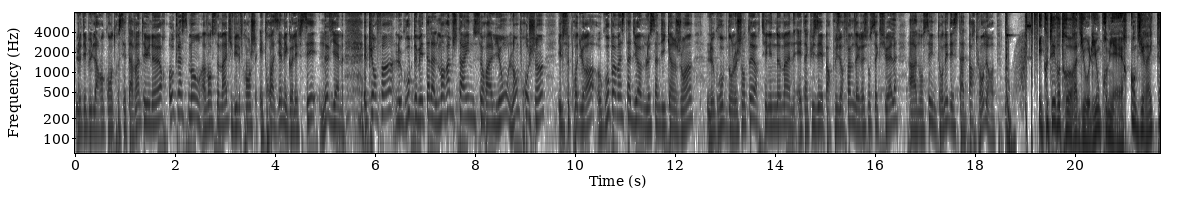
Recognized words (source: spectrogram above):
Le début de la rencontre, c'est à 21h. Au classement, avant ce match, Villefranche est troisième et Gol FC neuvième. Et puis enfin, le groupe de métal allemand Rammstein sera à Lyon l'an prochain. Il se produira au Groupama Stadium le samedi 15 juin. Le groupe dont le chanteur Till Lindemann est accusé par plusieurs femmes d'agression sexuelle a annoncé une tournée des stades partout en Europe. Écoutez votre radio Lyon Première en direct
